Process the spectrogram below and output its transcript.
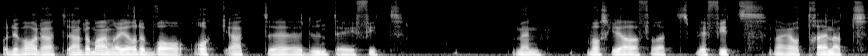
Och det var det att ja, de andra gör det bra och att uh, du inte är fit. Men vad ska jag göra för att bli fit när jag har tränat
